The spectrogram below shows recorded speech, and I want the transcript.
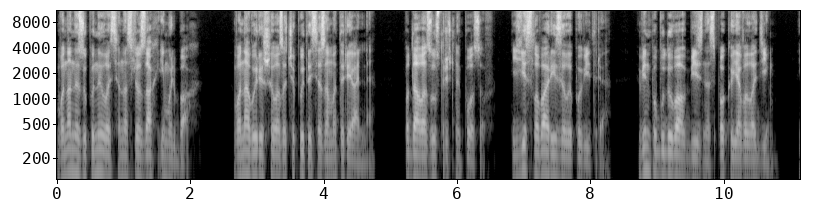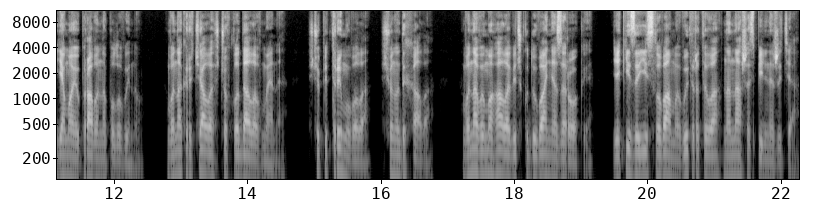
Вона не зупинилася на сльозах і мольбах. Вона вирішила зачепитися за матеріальне, подала зустрічний позов. Її слова різали повітря. Він побудував бізнес, поки я вела дім. Я маю право на половину. Вона кричала, що вкладала в мене, що підтримувала, що надихала. Вона вимагала відшкодування за роки, які, за її словами, витратила на наше спільне життя.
